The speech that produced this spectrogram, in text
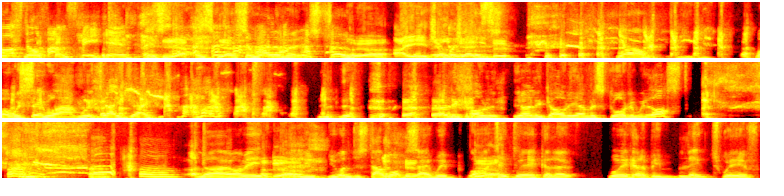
Arsenal fan speaking. It's, Yeah, it's, yeah. it's irrelevant. It's true. yeah, i.e. It- John but it is- Jensen. Well, well, we see what happened with JJ. the, only goal, the only goal he ever scored, and we lost. no, I mean No. you, you understand what I'm saying. We, well, I think we're gonna we're gonna be linked with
